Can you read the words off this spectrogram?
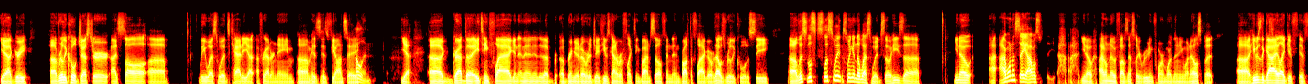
Yeah, I agree. Uh, really cool gesture. I saw uh, Lee Westwood's caddy. I, I forgot her name. Um, his his fiance. Helen. Yeah. Uh, grabbed the 18th flag and, and then ended up uh, bringing it over to Jake. He was kind of reflecting by himself and, and brought the flag over. That was really cool to see. Uh, let's let's let's swing swing into Westwood. So he's uh, you know, I, I want to say I was, you know, I don't know if I was necessarily rooting for him more than anyone else, but uh, he was the guy. Like if if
